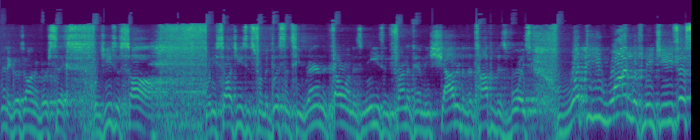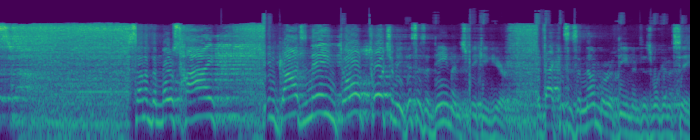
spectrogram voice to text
then it goes on in verse 6. When Jesus saw, when he saw Jesus from a distance, he ran and fell on his knees in front of him. He shouted at the top of his voice, What do you want with me, Jesus? Son of the Most High, in God's name, don't torture me. This is a demon speaking here. In fact, this is a number of demons, as we're going to see.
